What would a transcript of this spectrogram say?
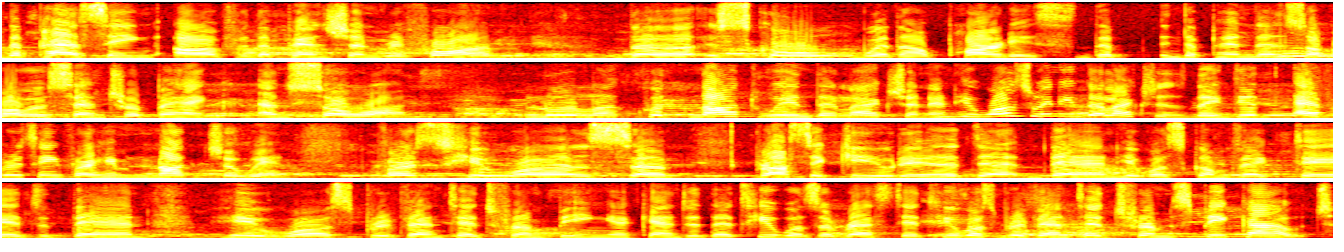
the passing of the pension reform, the school without parties, the independence of our central bank, and so on. Lula could not win the election, and he was winning the elections. They did everything for him not to win. First, he was uh, prosecuted, then he was convicted, then he was prevented from being a candidate. He was arrested. He was prevented from speak out.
